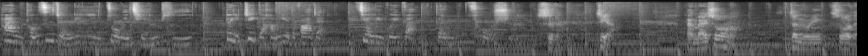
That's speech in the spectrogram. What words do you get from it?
和投资者利益作为前提，对这个行业的发展建立规范跟措施。是的，这样，坦白说哈，正如您说的，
